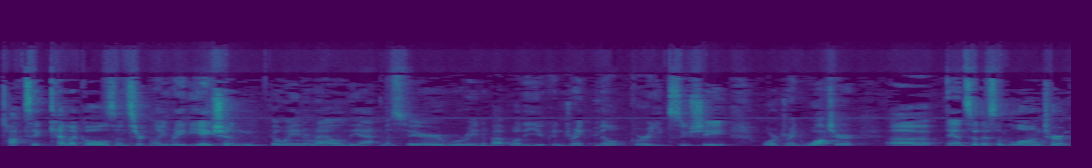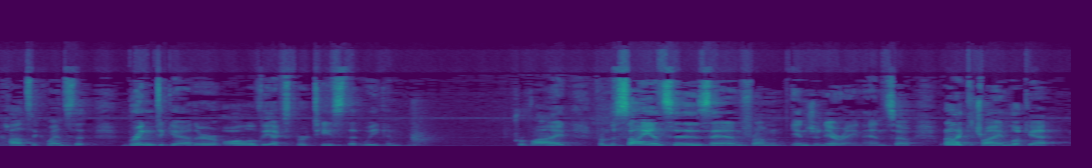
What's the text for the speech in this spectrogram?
toxic chemicals and certainly radiation going around the atmosphere, worrying about whether you can drink milk or eat sushi or drink water. Uh, and so there's some long-term consequences that bring together all of the expertise that we can provide from the sciences and from engineering. And so I like to try and look at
